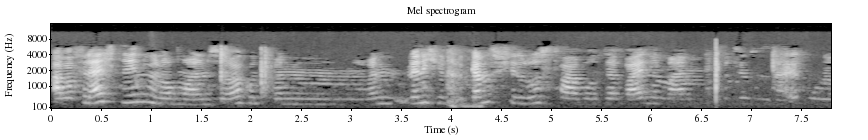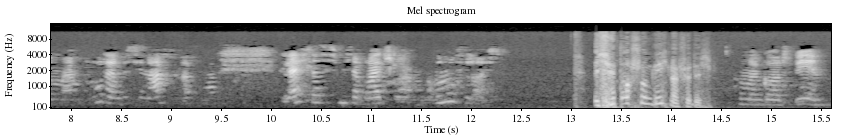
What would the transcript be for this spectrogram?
Aber vielleicht sehen wir noch mal einen Cirque und wenn, wenn, wenn ich ganz viel Lust habe und der Wein in meinem, beziehungsweise der Alkohol in meinem Blut ein bisschen nachgelassen hat, vielleicht lasse ich mich ja breitschlagen. Aber nur vielleicht. Ich hätte auch schon einen Gegner für dich. Oh mein Gott, wen?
